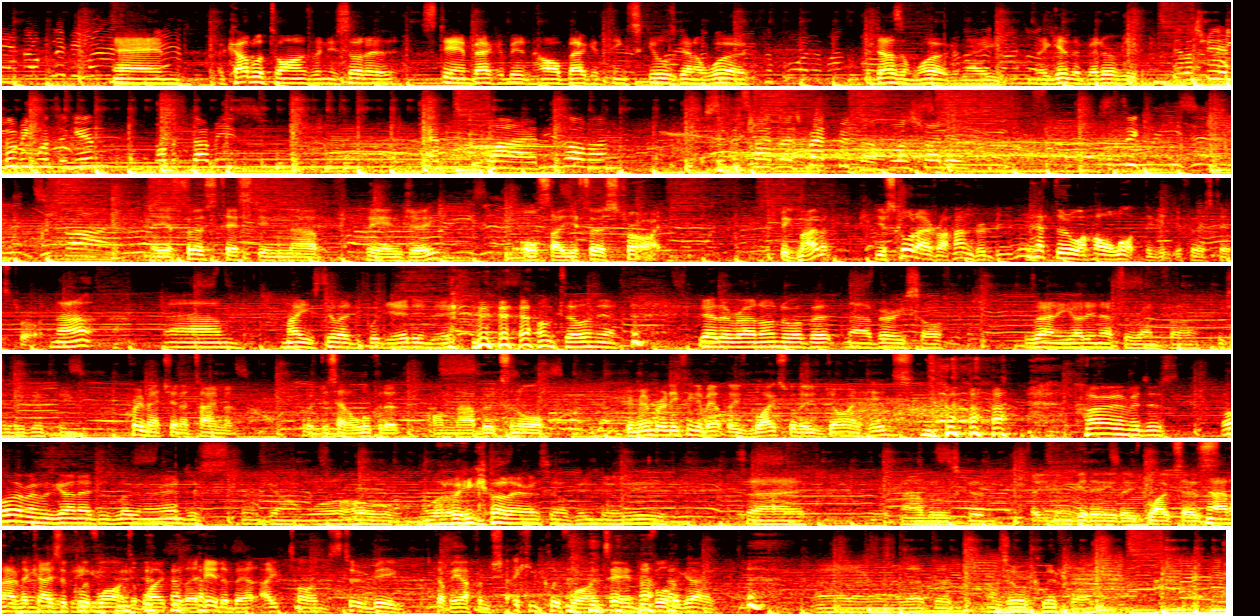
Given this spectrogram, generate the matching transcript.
And a couple of times when you sort of stand back a bit and hold back and think skill's going to work, it doesn't work and they, they get the better of you. And Australia looming once again. Robert Dummies and Clyde. He's over. In this fight, it's Brad Fittler for Australia's sixth try. Now, your first test in uh, PNG, also your first try. Big moment. You scored over 100, but you didn't have to do a whole lot to get your first test try. No. Nah, um, mate, you still had to put your head in there. I'm telling you. You had to run onto it, but no, very soft. Was only, I didn't have to run far, which is a good thing. Pre-match entertainment. We've just had a look at it on uh, Boots and All. Do you remember anything about these blokes with these giant heads? I remember just, all I remember was going out just looking around, just going, whoa, what do we got ourselves into here? So, no, but it was good. So you didn't get any of these blokes as, no, in the case of Cliff. Lyons, a bloke with a head about eight times too big, coming up and shaking Cliff Lyons' hand before the game. No, I don't remember that, but I'm sure Cliff does.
